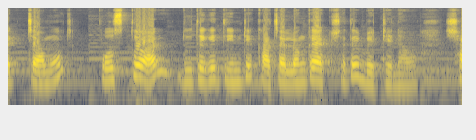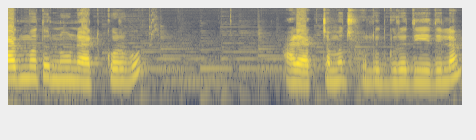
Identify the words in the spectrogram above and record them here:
এক চামচ পোস্ত আর দু থেকে তিনটে কাঁচা লঙ্কা একসাথে বেটে নেওয়া। স্বাদ মতো নুন অ্যাড করব। আর এক চামচ হলুদ গুঁড়ো দিয়ে দিলাম।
